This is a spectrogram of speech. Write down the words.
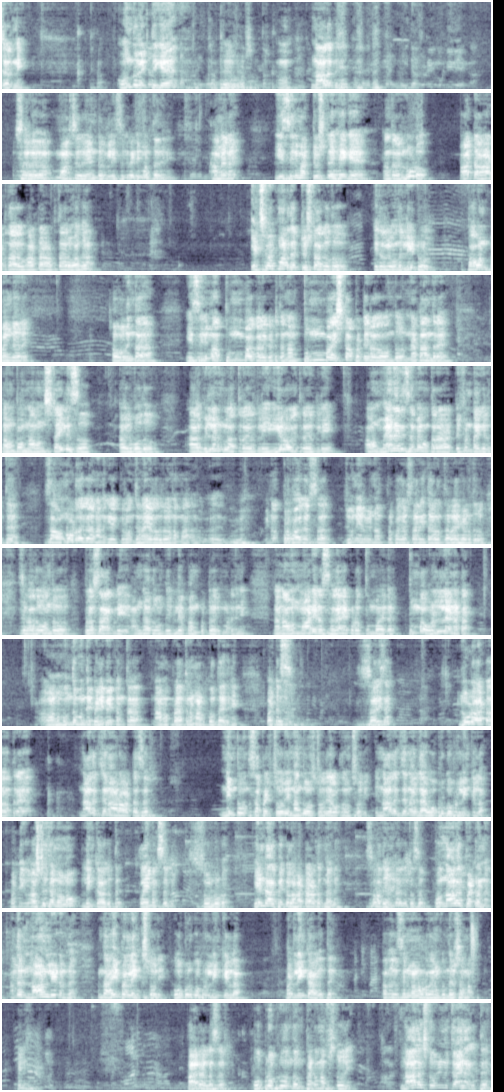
Journey. ಒಂದು ವ್ಯಕ್ತಿಗೆ. ನಾಲ್ಕು sir March end release ready ಮಾಡ್ತಾ ಇದ್ದೀನಿ. ಆಮೇಲೆ ಈ ಸಿನಿಮಾ ಟ್ವಿಸ್ಟ್ ಹೇಗೆ ಅಂದ್ರೆ ಲೂಡೋ, ಆಟ ಆಡ್ತಾ ಆಟ ಆಡ್ತಾ ಇರುವಾಗ ಎಕ್ಸ್ಪೆಕ್ಟ್ ಮಾಡದೆ ಟ್ವಿಸ್ಟ್ ಆಗೋದು ಇದರಲ್ಲಿ ಒಂದು ಲೀಡ್ ರೋಲ್ ಪವನ್ ಬಂಗಾರೆ. ಅವರಿಂದ ಈ ಸಿನಿಮಾ ತುಂಬಾ ಕಳೆಗಟ್ಟಿದೆ ನಾನು ತುಂಬಾ ಇಷ್ಟಪಟ್ಟಿರೋ ಒಂದು ನಟ ಅಂದ್ರೆ ನಾವು ಅವನ ಸ್ಟೈಲಿಸ್ ಆಗಿರ್ಬೋದು, ಆ ವಿಲನ್ಗಳ ಹತ್ರ ಇರಲಿ ಹೀರೋ ಹತ್ರ ಇರಲಿ, ಅವನ ಮ್ಯಾನರಿಸಮೇ ಒಂಥರ ಡಿಫ್ರೆಂಟ್ ಆಗಿರುತ್ತೆ. ಸೊ ಅವ್ರು ನೋಡಿದಾಗ ನನಗೆ ಕೆಲವೊಂದು ಜನ ಹೇಳಿದ್ರು, ನಮ್ಮ Vinod Prabhakar sir junior Vinod Prabhakar sir ಇದಾರ ಥರ ಹೇಳಿದ್ರು. ಸರ್ ಅದು ಒಂದು ಪ್ಲಸ್ ಆಗಲಿ, ಹಂಗಾದ್ರು ಒಂದು ಇರಲಿಪ್ಪ ಅಂದ್ಬಿಟ್ಟು ಇದು ಮಾಡಿದ್ದೀನಿ ನಾನು ಅವ್ನು ಮಾಡಿರೋ ಸಹಾಯ ಕೂಡ ತುಂಬ ಇದೆ. ತುಂಬ ಒಳ್ಳೆ ನಟ. ಅವನು ಮುಂದೆ ಮುಂದೆ ಬೆಳಿಬೇಕಂತ ನಾನು ಪ್ರಾರ್ಥನೆ ಮಾಡ್ಕೊಳ್ತಾ ಇದ್ದೀನಿ. ಬಟ್ ಸಾರಿ ಸರ್ ಲೂಡೋ ಆಟ ಅಂದರೆ ನಾಲ್ಕು ಜನ ಆಡೋ ಆಟ ಸರ್ ನಿಮ್ಮದು ಒಂದು ಸಪ್ರೇಟ್ ಸ್ಟೋರಿ ನಂದು ಒಂದು ಸ್ಟೋರಿ ಅವ್ರದ್ದು ಒಂದು ಸ್ಟೋರಿ ಈ ನಾಲ್ಕು ಜನ ಇಲ್ಲ, ಒಬ್ರಿಗೊಬ್ರು ಲಿಂಕ್ ಇಲ್ಲ. ಬಟ್ ಇವ್ರು ಅಷ್ಟು ಜನನು ಲಿಂಕ್ ಆಗುತ್ತೆ ಕ್ಲೈಮ್ಯಾಕ್ಸಲ್ಲಿ ಸೊ ಲೂಡೋ. ಎಂಡ್ ಆಗಬೇಕಲ್ಲ ಆಟ ಆಡಿದ್ಮೇಲೆ? ಸೊ ಅದು ಎಂಡ್ ಆಗುತ್ತೆ ಸರ್ ಒಂದು ನಾಲ್ಕು ಪ್ಯಾಟ್ರನ್ ಅಂದರೆ ನಾನ್ ಲೀಡರ್ನ ಒಂದು ಹೈಪರ್ ಲಿಂಕ್ ಸ್ಟೋರಿ ಒಬ್ರಿಗೊಬ್ರು ಲಿಂಕ್ ಇಲ್ಲ ಬಟ್ ಲಿಂಕ್ ಆಗುತ್ತೆ. ಅದು ಸಿನಿಮಾ ನೋಡಿದೆ ನಮ್ಗೊಂದು ವರ್ಷ ಮತ್ತೆ ಹೇಳಿ. ಅಲ್ಲ ಸರ್. ಒಬ್ರೊಬ್ರು ಒಂದೊಂದು ಪ್ಯಾಟರ್ನ್ ಆಫ್ ಸ್ಟೋರಿ ನಾಲ್ಕು ಸ್ಟೋರಿನೂ ಜಾಯ್ನ್ ಆಗುತ್ತೆ.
